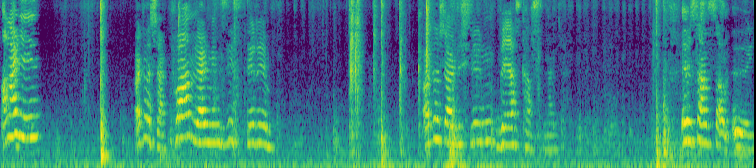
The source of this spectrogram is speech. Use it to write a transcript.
Hayır. Arkadaşlar puan vermenizi isterim. Arkadaşlar dişlerim beyaz kalsın bence. Insansam öyle.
